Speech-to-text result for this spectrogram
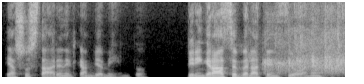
e a sostare nel cambiamento. Vi ringrazio per l'attenzione.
